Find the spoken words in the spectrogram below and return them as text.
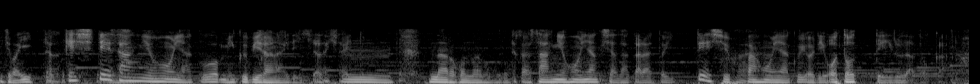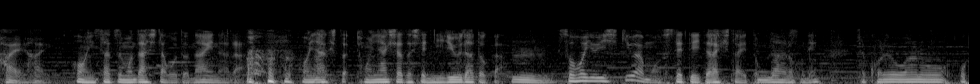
一番いいってだからことです決して産業翻訳を見くびらないでいただきたいと。うんなるほど、なるほど。だから産業翻訳者だからといって出版翻訳より劣っているだとか、はいはい。本一冊も出したことないなら 翻訳者翻訳者として二流だとかうん。そういう意識はもう捨てていただきたいと思いますねじゃあこれをあのお聞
